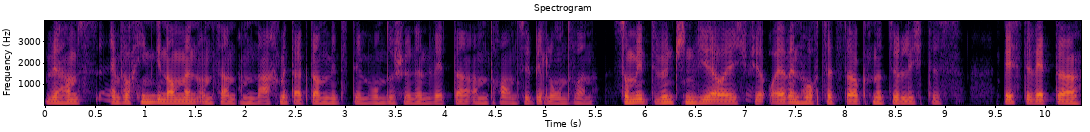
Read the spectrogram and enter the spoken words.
wir haben es einfach hingenommen und sind am Nachmittag dann mit dem wunderschönen Wetter am Traunsee belohnt worden. Somit wünschen wir euch für euren Hochzeitstag natürlich das beste Wetter,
